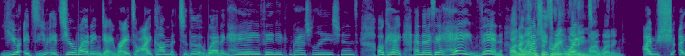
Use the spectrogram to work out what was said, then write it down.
You're it's you- it's your wedding day, right? So I come to the wedding. Hey, Vinnie, congratulations. Okay, and then I say, Hey, Vin. By the I've way, it was a this great, wedding. My wedding. I'm sh- I,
